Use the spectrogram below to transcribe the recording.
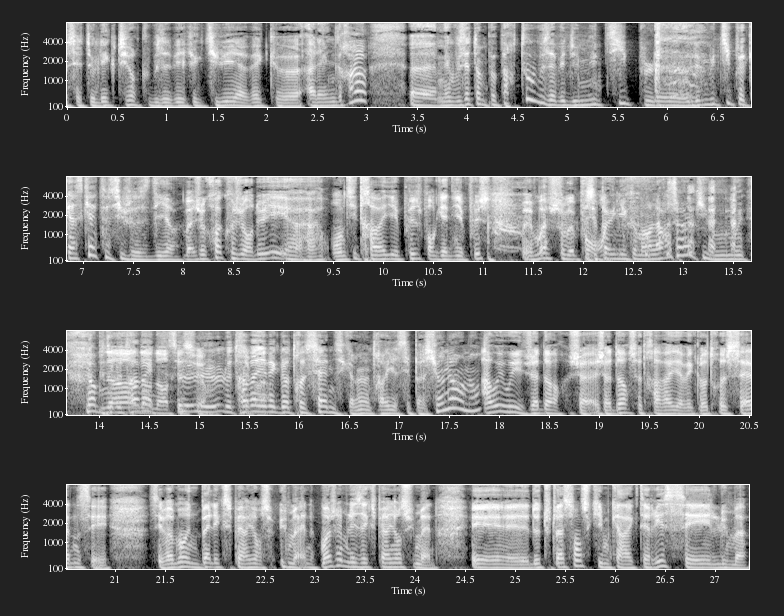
cette lecture que vous avez effectuée avec Alain Gras. mais vous êtes un peu partout. Vous avez de multiples, de multiples casquettes, si j'ose dire. Bah, je crois qu'aujourd'hui, euh, on dit travailler plus pour gagner plus. Mais moi, je pour... C'est pas uniquement l'argent qui vous. Non, non, le travail, non, c'est sûr. Le, travail avec l'autre scène, c'est quand même un travail assez passionnant, non? Ah oui, oui, j'adore. J'adore ce travail avec l'autre scène. C'est, c'est vraiment une belle expérience humaine. Moi, j'aime les expériences humaines. Et de toute façon, ce qui me caractérise, c'est l'humain.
